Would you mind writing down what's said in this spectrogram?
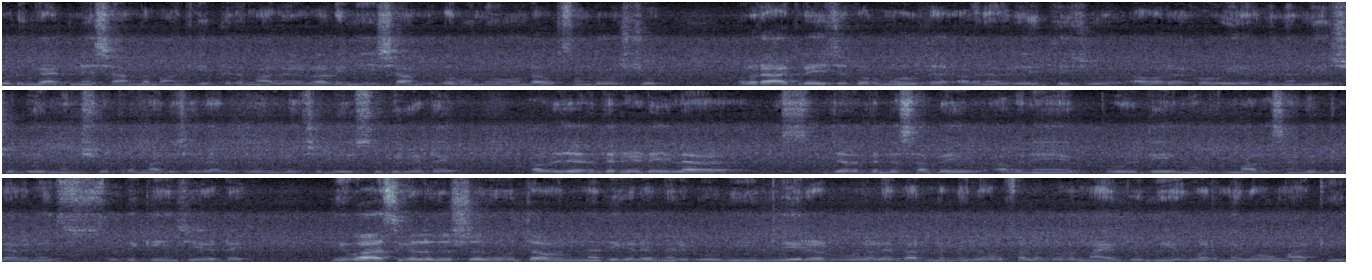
കൊടുങ്കാറ്റിനെ ശാന്തമാക്കി. തിരമാലകൾ അടങ്ങി ശാന്തത വന്നുകൊണ്ട് അവർ സന്തോഷിച്ചു. അവർ ആഗ്രഹിച്ച തുറമുഖത്ത് അവൻ അവരെ എത്തിച്ചു. അവർ ഹോവിയവനെ നന്ദി ചൊല്ലി മനുഷ്യത്രമാരി ചെയ്ത അത്ഭുതങ്ങളെ ചൊല്ലി സ്തുതിക്കട്ടെ. അവർ ജനത്തിന്റെ ഇടയിൽ ജനത്തിന്റെ സഭയിൽ അവനെ പൂഴ്ത്തിയും മുപ്പന്മാരുടെ സംഘത്തിൽ അവനെ സ്തുതിക്കുകയും ചെയ്യട്ടെ. നിവാസികളുടെ ദുഷ്ടനിമിത്തം അവൻ നദികളെ മരുഭൂമിയും നീരുറവുകളെ വർണനിലവും ഫലപ്രദമായ ഭൂമി ഉപർനിലവുമാക്കി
